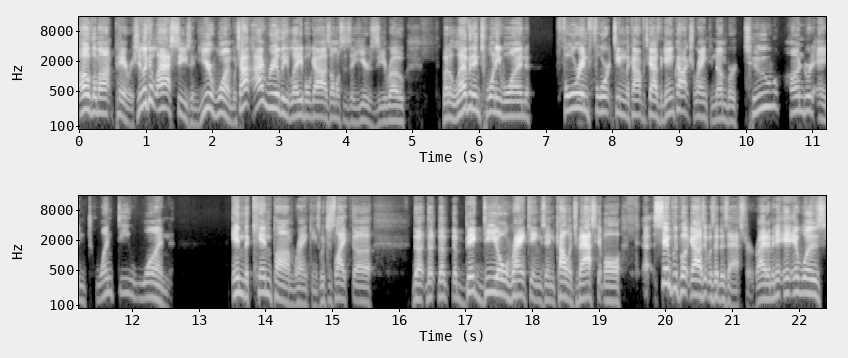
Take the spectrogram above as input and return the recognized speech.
of Lamont Paris? You look at last season, year one, which I, I really label guys almost as a year zero, but 11 and 21, 4 and 14 in the conference, guys. The Gamecocks ranked number 221 in the KenPom rankings, which is like the the, the the the, big deal rankings in college basketball. Uh, simply put, guys, it was a disaster, right? I mean, it, it, was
